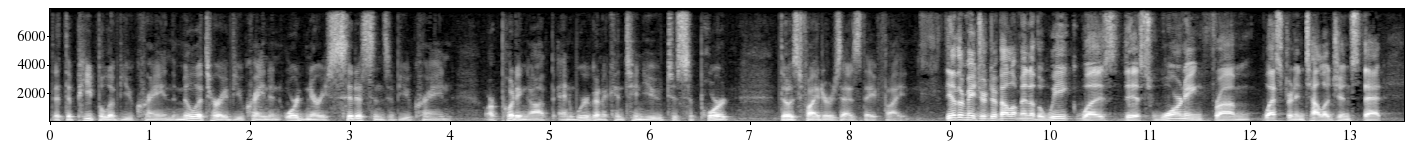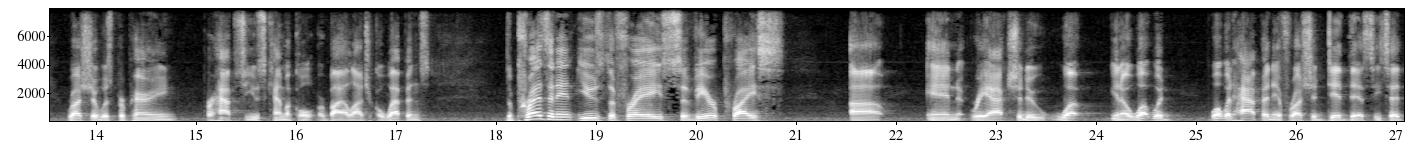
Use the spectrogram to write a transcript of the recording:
that the people of Ukraine, the military of Ukraine, and ordinary citizens of Ukraine are putting up. And we're going to continue to support those fighters as they fight. The other major development of the week was this warning from Western intelligence that Russia was preparing perhaps to use chemical or biological weapons. The president used the phrase severe price uh, in reaction to what you know, what would what would happen if Russia did this? He said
